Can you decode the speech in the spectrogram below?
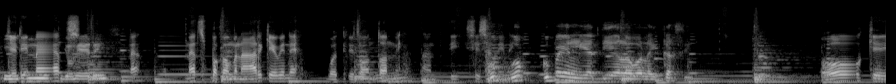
Joe jadi Nets. Nets bakal menarik ya Win ya buat ditonton nih nanti season ini Gue gue pengen lihat dia lawan Lakers sih, oke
